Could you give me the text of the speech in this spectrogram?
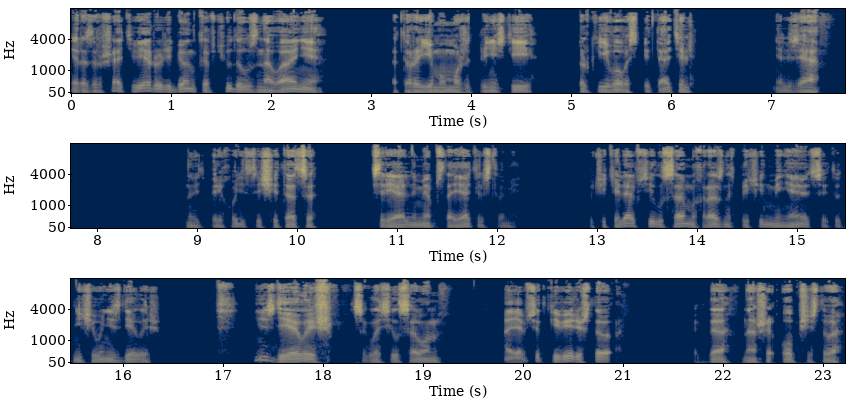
И разрушать веру ребенка в чудо узнавания, которое ему может принести только его воспитатель, нельзя но ведь приходится считаться с реальными обстоятельствами. Учителя в силу самых разных причин меняются, и тут ничего не сделаешь. — Не сделаешь, — согласился он. — А я все-таки верю, что когда наше общество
